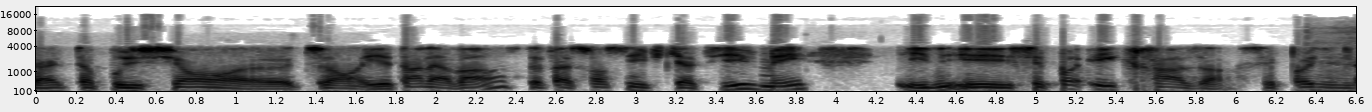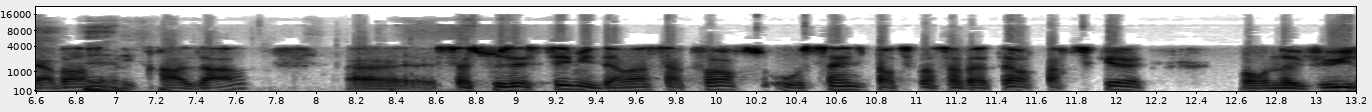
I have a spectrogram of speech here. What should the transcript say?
en position, euh, disons, il est en avance de façon significative, mais il, il c'est pas écrasant, c'est pas une avance écrasante. Euh, ça sous-estime évidemment sa force au sein du Parti conservateur parce que on a vu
